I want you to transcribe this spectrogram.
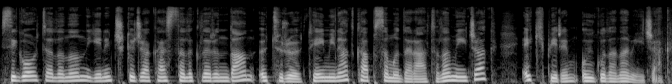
Sigortalının yeni çıkacak hastalıklarından ötürü teminat kapsamı daraltılamayacak, ek prim uygulanamayacak.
